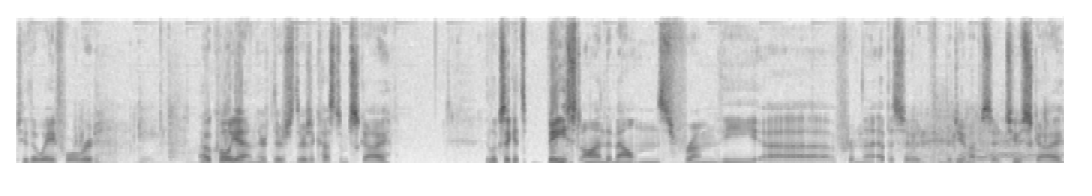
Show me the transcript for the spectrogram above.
to the way forward. Oh, cool. Yeah, and there, there's there's a custom sky. It looks like it's based on the mountains from the uh, from the episode from the Doom episode two sky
